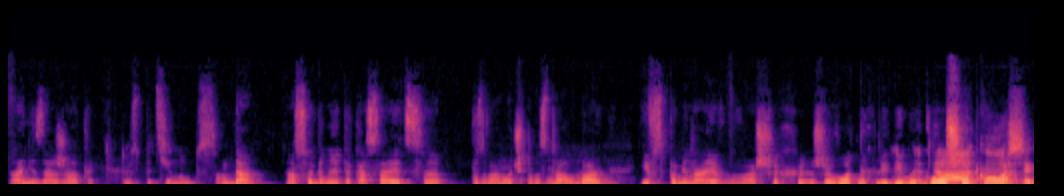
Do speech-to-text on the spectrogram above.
а не зажаты. То есть потянуться. Да, особенно это касается позвоночного столба. Мгм. И вспоминая ваших животных любимых, Да, кошек, кошек,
